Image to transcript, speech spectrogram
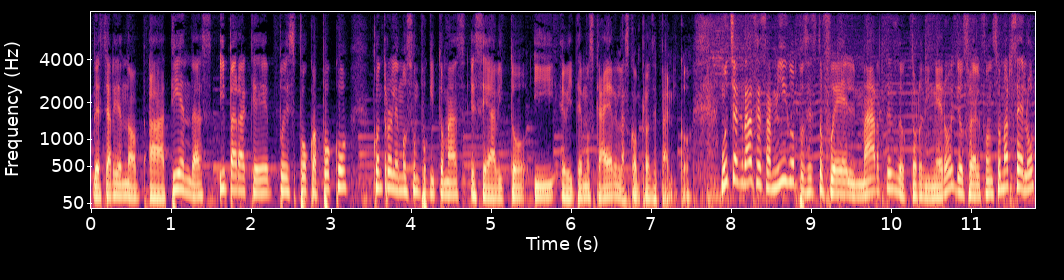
de estar yendo a, a tiendas y para que pues poco a poco controlemos un poquito más ese hábito y evitemos caer en las compras de pánico. Muchas gracias amigos conmigo, pues esto fue el martes, doctor Dinero. Yo soy Alfonso Marcelo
